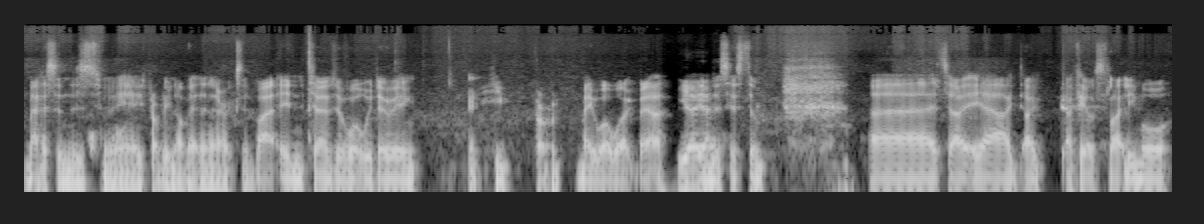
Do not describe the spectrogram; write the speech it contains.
Maddison is yeah, he's probably not better than Eriksen, but in terms of what we're doing, he probably may well work better Yeah, in yeah. the system. Uh, so yeah, I, I I feel slightly more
